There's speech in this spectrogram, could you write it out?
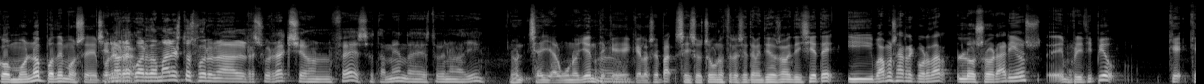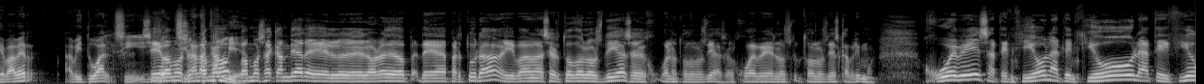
como no podemos... eh, Si no recuerdo mal, estos fueron al Resurrection Fest también, eh, estuvieron allí. No, si hay algún oyente Ah. que, que lo sepa, 681072297 y vamos a recordar los horarios, en principio, que, que va a haber habitual, si, Sí, no- vamos, si nada vamos, a cambiar el, el horario de, de apertura y van a ser todos los días, el bueno, todos los días, el jueves, los- todos los días que abrimos. Jueves, atención, atención, atención,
